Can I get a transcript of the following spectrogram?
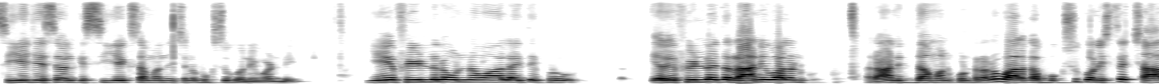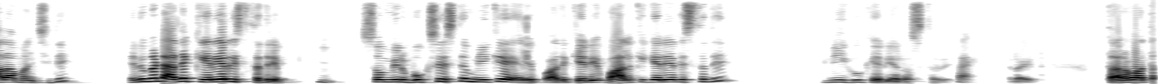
సిఏ చేసే వాళ్ళకి సిఏకి సంబంధించిన బుక్స్ కొనివ్వండి. ఏ ఫీల్డ్లో ఉన్న వాళ్ళైతే ఇప్పుడు ఏ ఫీల్డ్లో అయితే రాని వాళ్ళను రానిద్దాం అనుకుంటున్నారో వాళ్ళకి ఆ బుక్స్ కొనిస్తే చాలా మంచిది. ఎందుకంటే అదే కెరియర్ ఇస్తుంది రేపు. Hmm. సో మీరు బుక్స్ ఇస్తే మీకే రేపు అది కెరియర్ వాళ్ళకి కెరియర్ ఇస్తుంది మీకు కెరియర్ వస్తుంది. రైట్ తర్వాత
